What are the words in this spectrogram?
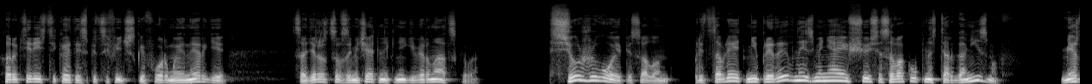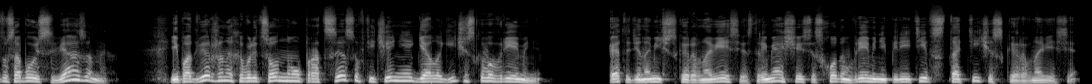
Характеристика этой специфической формы энергии содержится в замечательной книге Вернадского. «Все живое», — писал он, — представляет непрерывно изменяющуюся совокупность организмов, между собой связанных, и подверженных эволюционному процессу в течение геологического времени. Это динамическое равновесие, стремящееся с ходом времени перейти в статическое равновесие.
